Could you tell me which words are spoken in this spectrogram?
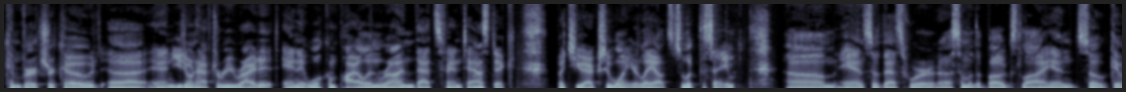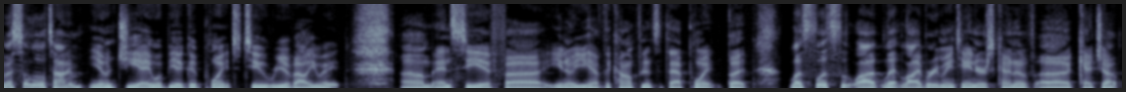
convert your code uh, and you don't have to rewrite it and it will compile and run, that's fantastic. But you actually want your layouts to look the same, um, and so that's where uh, some of the bugs lie. And so give us a little time. You know, would be a good point to reevaluate um, and see if uh, you know you have the confidence at that point. But let's let's let library maintainers kind of uh, catch up.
